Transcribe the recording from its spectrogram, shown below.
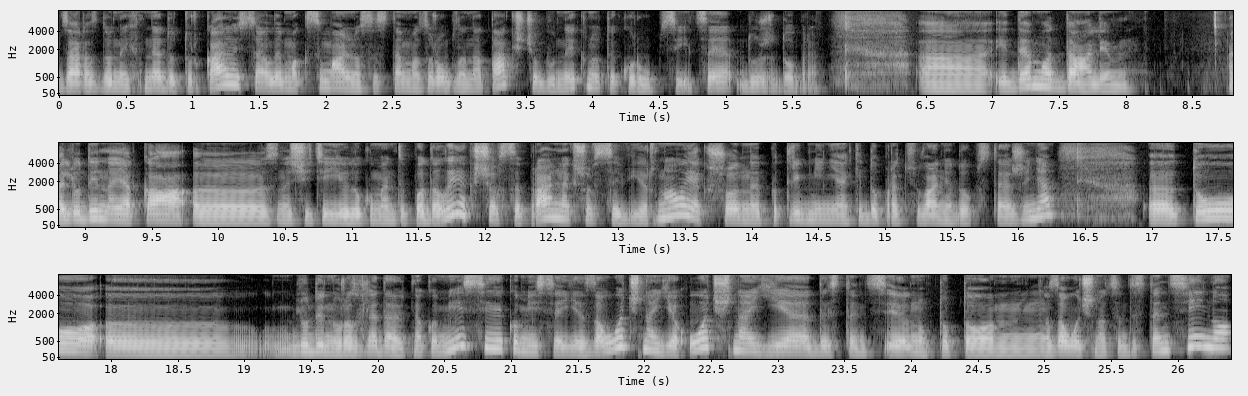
зараз до них не доторкаюся, але максимально система зроблена так, щоб уникнути корупції. Це дуже добре. Е, Ідемо далі. Людина, яка, е, значить, її документи подали, якщо все правильно, якщо все вірно, якщо не потрібні ніякі допрацювання до обстеження, е, то е, людину розглядають на комісії. Комісія є заочна, є очна, є дистанці... ну, тобто заочно це дистанційно,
